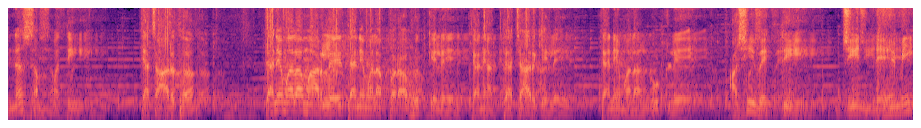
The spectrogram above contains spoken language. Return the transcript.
न संमती. त्याचा अर्थ त्याने मला मारले त्याने मला पराभूत केले त्याने अत्याचार केले त्याने मला लुटले. अशी व्यक्ती जी नेहमी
